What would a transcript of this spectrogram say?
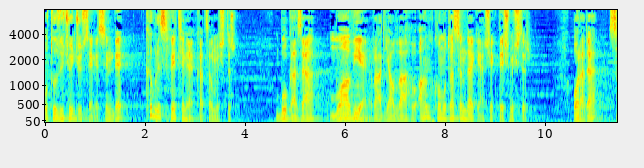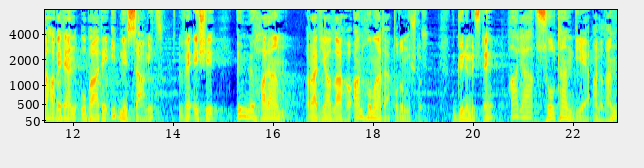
33. senesinde Kıbrıs fethine katılmıştır. Bu gaza Muaviye radiyallahu anh komutasında gerçekleşmiştir. Orada sahabeden Ubade İbni Samit ve eşi Ümmü Haram radiyallahu anhuma da bulunmuştur. Günümüzde hala sultan diye anılan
